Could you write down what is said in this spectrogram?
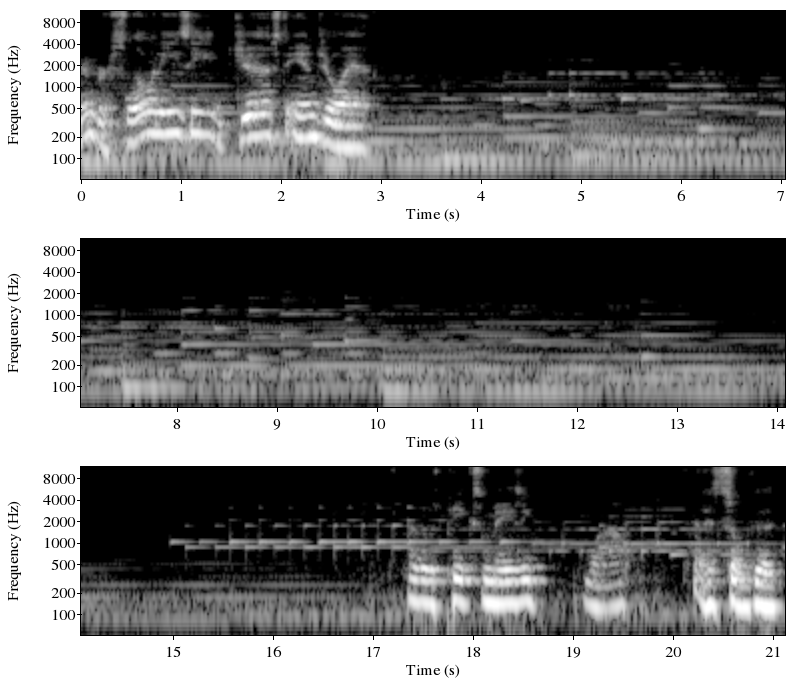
Remember, slow and easy, just enjoy it. Are those peaks amazing? Wow, that is so good.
